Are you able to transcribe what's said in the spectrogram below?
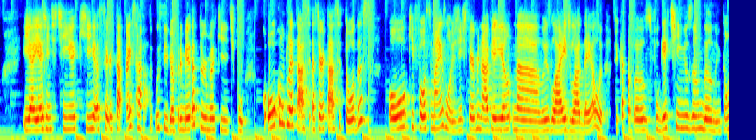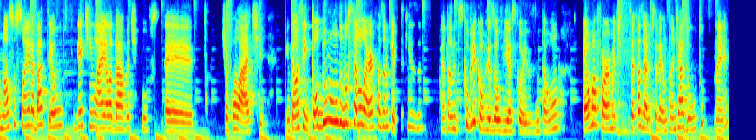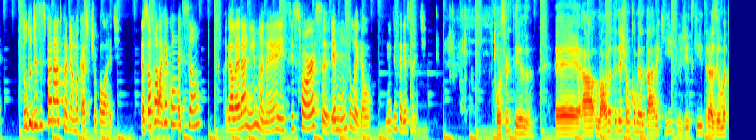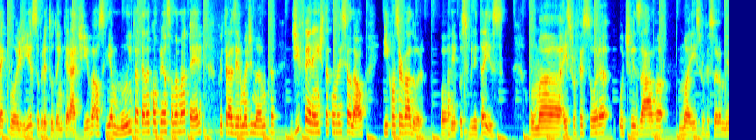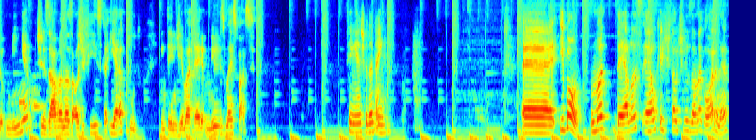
E aí a gente tinha que acertar o mais rápido possível. A primeira turma que, tipo, ou completasse, acertasse todas, ou que fosse mais longe. A gente terminava e aí na, no slide lá dela ficava os foguetinhos andando. Então, o nosso sonho era bater o foguetinho lá e ela dava, tipo, é, chocolate. Então, assim, todo mundo no celular fazendo o quê? Pesquisa, tentando descobrir como resolvia as coisas. Então, é uma forma de você fazer. Olha, pra você ver, um tanto de adulto, né? Tudo desesperado para ganhar uma caixa de chocolate. É só falar que é competição. A galera anima, né? E se esforça. É muito legal muito interessante. Com certeza. É, a Laura até deixou um comentário aqui, acredito que trazer uma tecnologia, sobretudo a interativa, auxilia muito até na compreensão da matéria, por trazer uma dinâmica diferente da convencional e conservadora. O AD possibilita isso. Uma ex-professora utilizava, uma ex-professora minha utilizava nas aulas de física e era tudo. Entendia a matéria mil vezes mais fácil. Sim, ajuda bem. É, e bom, uma delas é o que a gente está utilizando agora, né?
